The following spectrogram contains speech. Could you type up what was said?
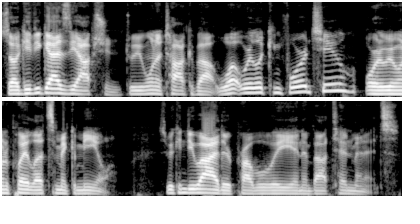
so I'll give you guys the option. Do we want to talk about what we're looking forward to, or do we want to play Let's Make a Meal? So we can do either probably in about ten minutes.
